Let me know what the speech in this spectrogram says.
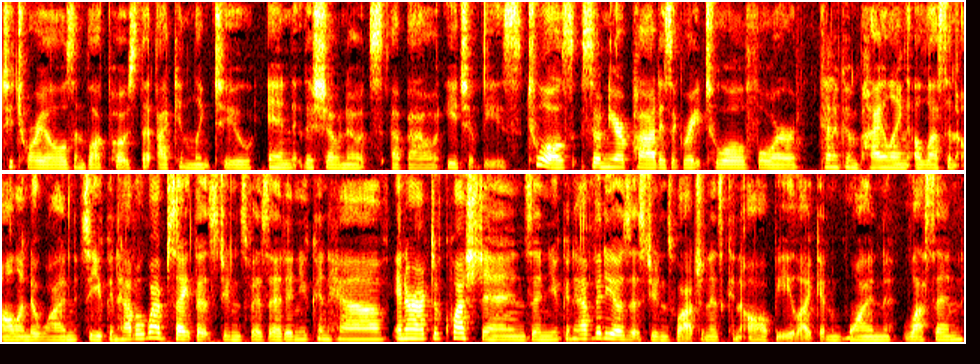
tutorials and blog posts that I can link to in the show notes about each of these tools. So, Nearpod is a great tool for kind of compiling a lesson all into one. So, you can have a website that students visit, and you can have interactive questions, and you can have videos that students watch, and it can all be like in one lesson.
